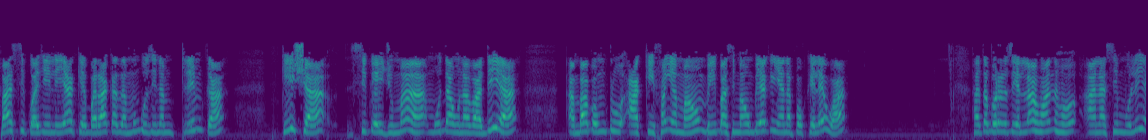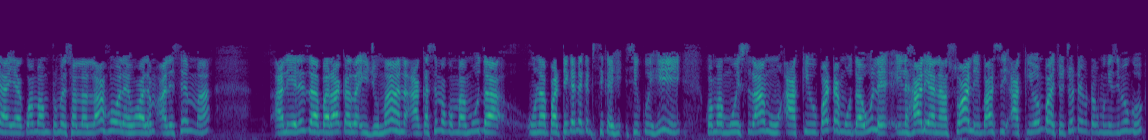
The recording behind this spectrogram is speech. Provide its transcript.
basi kwa ajili yake baraka za mungu zinamtrimka kisha siku ya ijumaa muda unavadia ambapo mtu akifanya maombi basi maombi yake yanapokelewa. Hata bora raziallahu anhu anasimulia ya kwamba mtume salallahu alaihi wasallam alisema alieleza baraka za ijumaa na akasema kwamba muda unapatikana katika siku hii kwamba muislamu akiupata muda ule ilhali anaswali basi akiomba chochote kutoka mwenyezi mungu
